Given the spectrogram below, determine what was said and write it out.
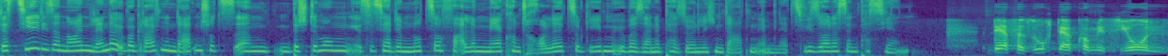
Das Ziel dieser neuen länderübergreifenden Datenschutzbestimmungen ist es ja, dem Nutzer vor allem mehr Kontrolle zu geben über seine persönlichen Daten im Netz. Wie soll das denn passieren? Der Versuch der Kommission,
